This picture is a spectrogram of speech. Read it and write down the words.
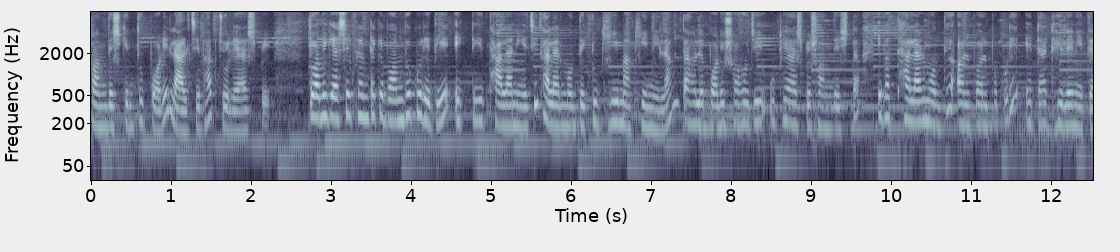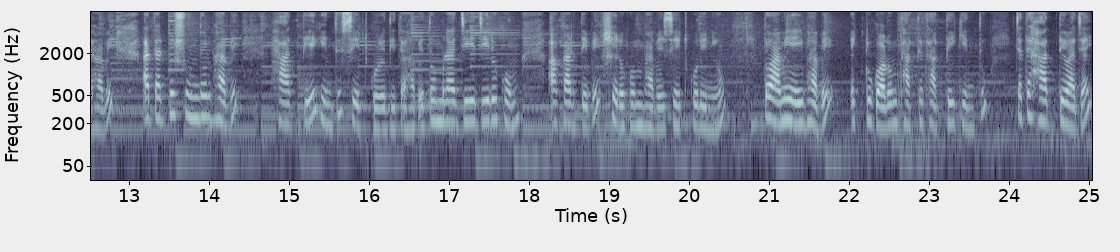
সন্দেশ কিন্তু পরে লালচে ভাব চলে আসবে। তো আমি গ্যাসের ফ্লেমটাকে বন্ধ করে দিয়ে একটি থালা নিয়েছি। থালার মধ্যে একটু ঘি মাখিয়ে নিলাম। তাহলে পরে সহজেই উঠে আসবে সন্দেশটা। এবার থালার মধ্যে অল্প অল্প করে এটা ঢেলে নিতে হবে। আর তারপর সুন্দরভাবে হাত দিয়ে কিন্তু সেট করে দিতে হবে। তোমরা যে যেরকম আকার দেবে সেরকমভাবে সেট করে নিও। তো আমি এইভাবে একটু গরম থাকতে থাকতেই কিন্তু যাতে হাত দেওয়া যায়,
